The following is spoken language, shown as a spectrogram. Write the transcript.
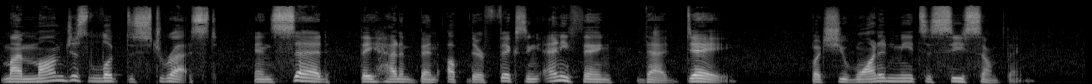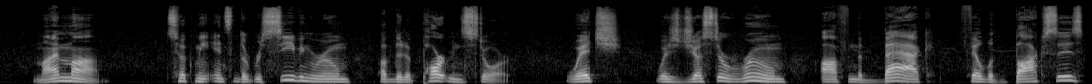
my mom just looked distressed and said they hadn't been up there fixing anything that day, but she wanted me to see something. My mom took me into the receiving room of the department store, which was just a room off in the back filled with boxes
